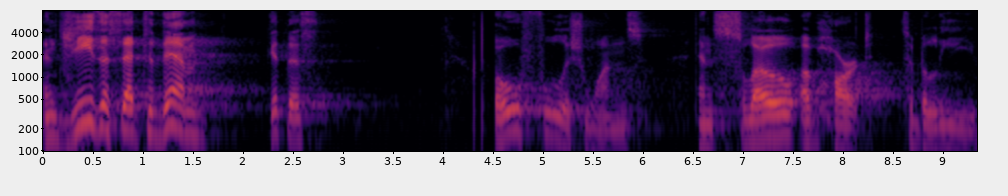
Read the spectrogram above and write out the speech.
And Jesus said to them, Get this, O foolish ones, and slow of heart to believe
